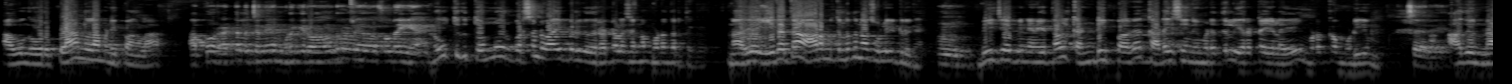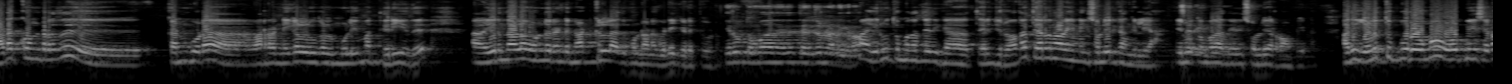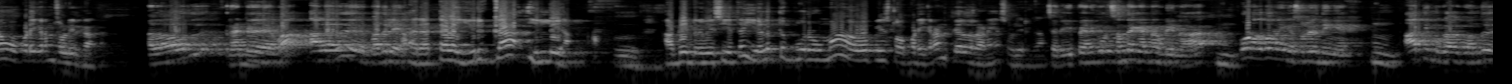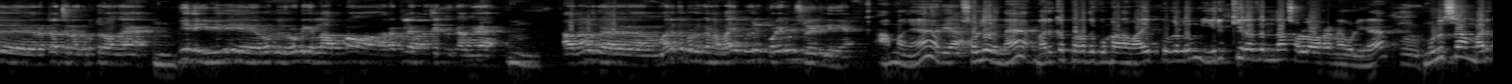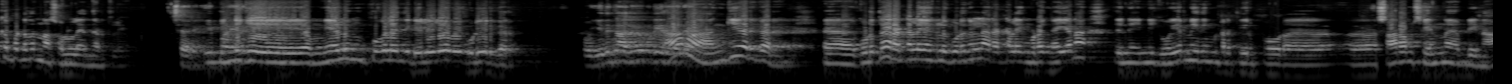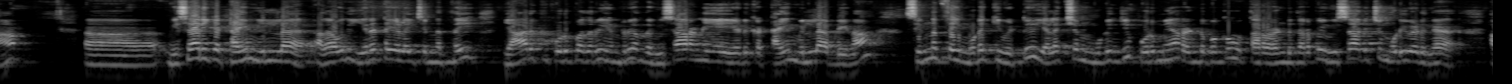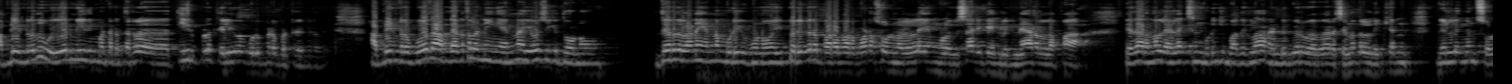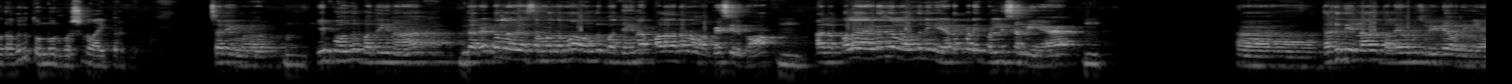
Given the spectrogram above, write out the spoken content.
அவங்க ஒரு பிளான் இல்லாம நிப்பாங்களா? அப்போ ரெட்டலை சின்னையும் முடிக்கிறவங்க சொல்றீங்க. நூத்துக்கு தொண்ணூறு பர்சன்ட் வாய்ப்பு இருக்குது ரெட்டலை சின்னம் முடங்கிறதுக்கு. நான் அதே இதைத்தான் ஆரம்பத்துல இருந்து நான் சொல்லிட்டு இருக்கேன். பிஜேபி நினைத்தால் கண்டிப்பாக கடைசி நிமிடத்தில் இரட்டை இலையை முடக்க முடியும். அது நடக்கும்ன்றது கண்கூட வர்ற நிகழ்வுகள் மூலியமா தெரியுது. இருந்தாலும் ஒன்று ரெண்டு நாட்கள்ல அதுக்கு உண்டான விடை கிடைத்து விடும் இருபத்தொன்பதாம் தேதி தெரிஞ்சுன்னு நினைக்கிறோம். இருபத்தி ஒன்பதாம் தேதி தெரிஞ்சிடும் அதான் தேர்தல் இன்னைக்கு சொல்லியிருக்காங்க இல்லையா? இருபத்தி ஒன்பதாம் தேதி சொல்லிடுறோம் அப்படின்னு. அது எழுத்துப்பூர்வமா ஓபிஎஸ் இடம் ஒப்படைக்கிறேன்னு சொல்லியிருக்காங்க. அதாவது ரெட்டலையாவா? அல்லது பதிலையா? ரெட்டலை இருக்கா இல்லையா? அப்படின்ற விஷயத்தை எழுத்துப்பூர்வமா ஓபிஎஸ் ஒப்படைக்கிறான்னு தேர்தல் ஆணையம் சொல்லியிருக்காங்க. சரி இப்போ எனக்கு ஒரு சந்தேகம் என்ன அப்படின்னா. போன தடவை நீங்க சொல்லியிருந்தீங்க அதிமுகவுக்கு வந்து ரெட்டலை சின்னம் கொடுத்துருவாங்க வீதிக்கு வீதி ரோட்டுக்கு ரோட்டுக்கு எல்லா பக்கம் ரெட்டலை வரைச்சிட்டு இருக்காங்க. அதனால அஹ், மறுக்கப்படுவதற்கான வாய்ப்புகள் குறைவுன்னு சொல்லியிருந்தீங்க. ஆமாங்க. சொல்லியிருந்தேன். மறுக்கப்படுறதுக்கு உண்டான வாய்ப்புகளும் இருக்கிறதுன்னு தான் சொல்ல வரேன் ஒழிய. முழுசா மறுக்கப்பட்டதுன்னு நான் சொல்லல இந்த இடத்துல. சரி இப்போ இன்னைக்கு மேலும் புகழேந்தி டெல்லியிலே போய் குடியிருக்காரு. ஆமா அங்கேயே இருக்காரு. கொடுத்தா ரெட்டலை எங்களுக்கு கொடுங்கல ரெட்டலை முடங்க. ஏன்னா இன்னை- இன்னைக்கு உயர்நீதிமன்ற தீர்ப்போட சாராம்சம் என்ன அப்படின்னா விசாரிக்க டைம் இல்லை. அதாவது இரட்டை இலை சின்னத்தை யாருக்கு கொடுப்பது என்று அந்த விசாரணையை எடுக்க டைம் இல்லை அப்படின்னா சின்னத்தை முடக்கிவிட்டு எலெக்ஷன் முடிஞ்சு பொறுமையாக ரெண்டு பக்கம் தர ரெண்டு தரப்பை விசாரித்து முடிவெடுங்க அப்படின்றது உயர்நீதிமன்ற தர தீர்ப்பில் தெளிவாக குறிப்பிடப்பட்டிருக்கிறது. அப்படின்ற போது அந்த இடத்துல நீங்கள் என்ன யோசிக்க தோணும்? தேர்தல் ஆணையம் என்ன முடிவு பண்ணும் இப்போ இருக்கிற பரபரப்பான சூழ்நிலையில் எங்களை விசாரிக்க எங்களுக்கு நேரம் இல்லைப்பா. எதா இருந்தாலும் எலெக்ஷன் முடிஞ்சு பார்த்துக்கலாம் ரெண்டு பேரும் வெவ்வேறு சின்னத்தில் நிற்க நில்லுங்கன்னு சொல்றதுக்கு தொண்ணூறு பர்சன்ட் வாய்ப்பு இருக்கு. சரிங்க மனோகர். ம். இப்போ வந்து பாத்தீங்கன்னா இந்த ரெட்டலை சம்பந்தமா வந்து பாத்தீங்கன்னா பல தடவை நம்ம பேசியிருக்கோம். அதுல பல இடங்கள்ல வந்து நீங்க எடப்பாடி பழனிசாமிய தகுதி இல்லாத தலைவர்னு சொல்லிட்டே வர்றீங்க.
